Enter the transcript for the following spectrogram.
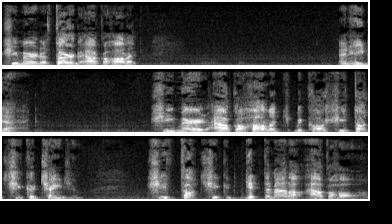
she married a third alcoholic and he died. She married alcoholics because she thought she could change them. She thought she could get them out of alcohol.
